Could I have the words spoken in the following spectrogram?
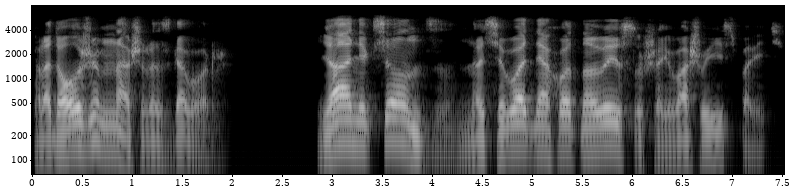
«Продолжим наш разговор. Я не ксенз, но сегодня охотно выслушаю вашу исповедь.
